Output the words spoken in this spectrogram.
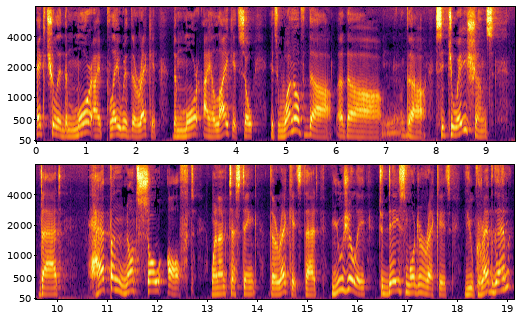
Actually, the more I play with the racket, the more I like it. So it's one of the uh, the the situations that happen not so oft when I'm testing the rackets that usually today's modern rackets you grab them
